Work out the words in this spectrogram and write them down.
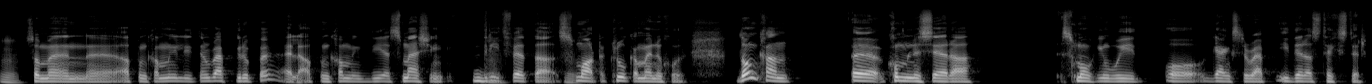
Mm. som en uh, up and coming liten rapgrupp. Eller up and coming, de är smashing. Dritfeta, smarta, kloka människor. De kan eh, kommunicera smoking weed och gangsterrap i deras texter.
